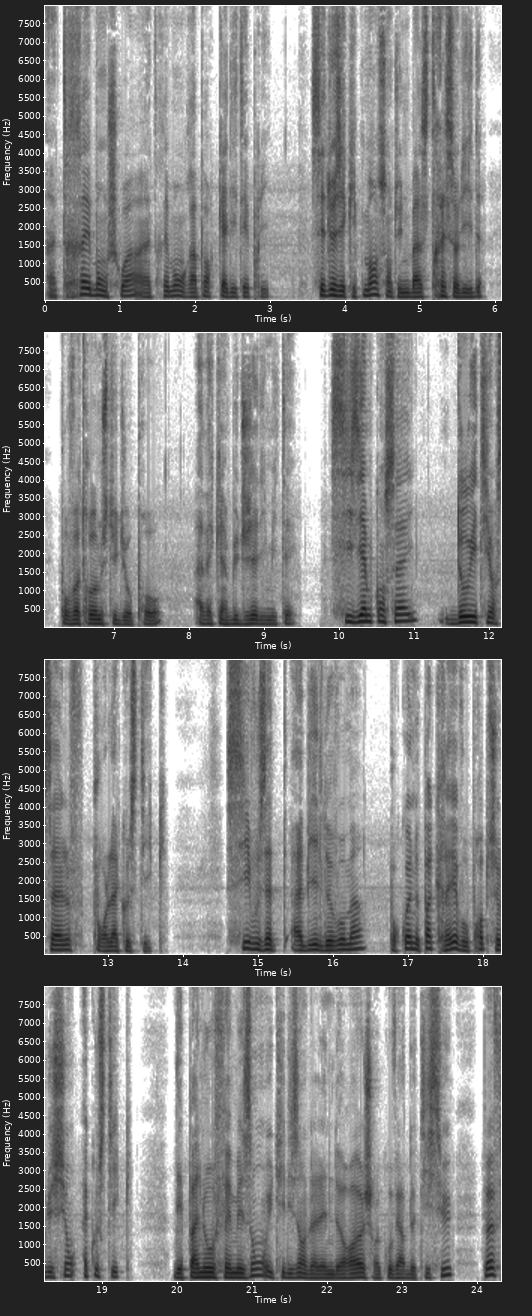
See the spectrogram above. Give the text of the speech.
un très bon choix, un très bon rapport qualité-prix. Ces deux équipements sont une base très solide pour votre Home Studio Pro avec un budget limité. Sixième conseil, do it yourself pour l'acoustique. Si vous êtes habile de vos mains, pourquoi ne pas créer vos propres solutions acoustiques? Des panneaux faits maison utilisant de la laine de roche recouverte de tissu peuvent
